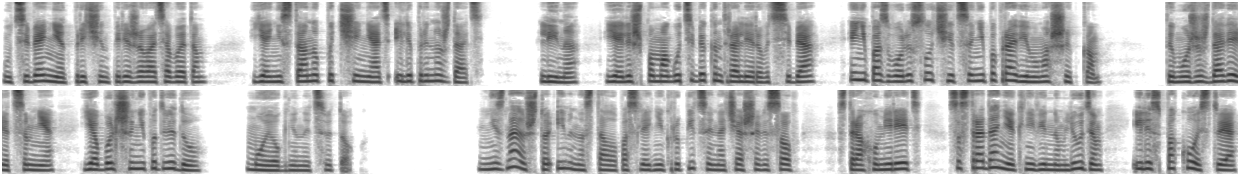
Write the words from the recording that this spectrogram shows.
«У тебя нет причин переживать об этом. Я не стану подчинять или принуждать. Лина, я лишь помогу тебе контролировать себя и не позволю случиться непоправимым ошибкам. Ты можешь довериться мне, я больше не подведу, мой огненный цветок. Не знаю, что именно стало последней крупицей на чаше весов. Страх умереть, сострадание к невинным людям или спокойствие,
